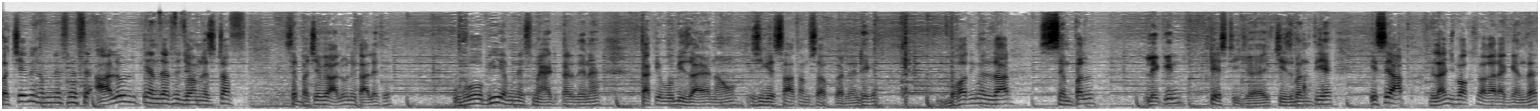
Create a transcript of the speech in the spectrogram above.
बचे हुए हमने इसमें से आलू के अंदर से जो हमने स्टफ़ से बचे हुए आलू निकाले थे वो भी हमने इसमें ऐड कर देना है ताकि वो भी ज़ाया ना हो इसी के साथ हम सर्व कर दें ठीक है? बहुत ही मज़ेदार सिंपल लेकिन टेस्टी जो है, चीज़ बनती है। इसे आप लंच बॉक्स वगैरह के अंदर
